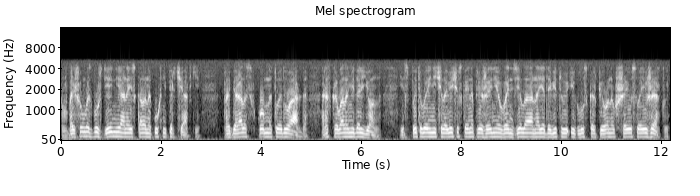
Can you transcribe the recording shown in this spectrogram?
В большом возбуждении она искала на кухне перчатки, пробиралась в комнату Эдуарда, раскрывала медальон. Испытывая нечеловеческое напряжение, вонзила она ядовитую иглу скорпиона в шею своей жертвы.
